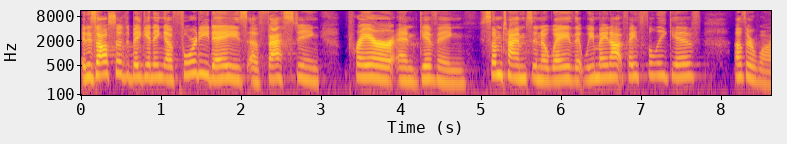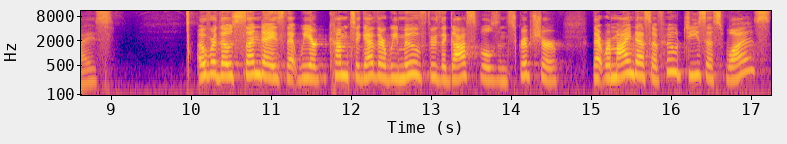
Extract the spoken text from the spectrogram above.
It is also the beginning of 40 days of fasting, prayer, and giving, sometimes in a way that we may not faithfully give otherwise. Over those Sundays that we are come together, we move through the Gospels and Scripture that remind us of who Jesus was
